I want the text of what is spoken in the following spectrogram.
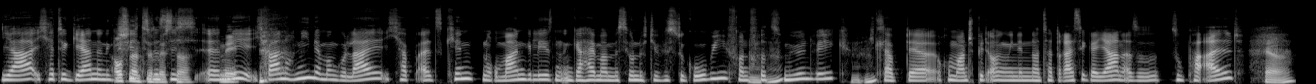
Ja, ich hätte gerne eine Geschichte, dass ich. Äh, nee. nee. ich war noch nie in der Mongolei. Ich habe als Kind einen Roman gelesen, in geheimer Mission durch die Wüste Gobi von Fritz mhm. Mühlenweg. Mhm. Ich glaube, der Roman spielt auch irgendwie in den 1930er Jahren, also super alt. Ja.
